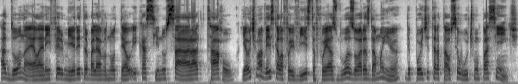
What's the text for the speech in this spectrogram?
A dona, ela era enfermeira e trabalhava no hotel e cassino Saara Tahoe. E a última vez que ela foi vista foi às duas horas da manhã, depois de tratar o seu último paciente.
